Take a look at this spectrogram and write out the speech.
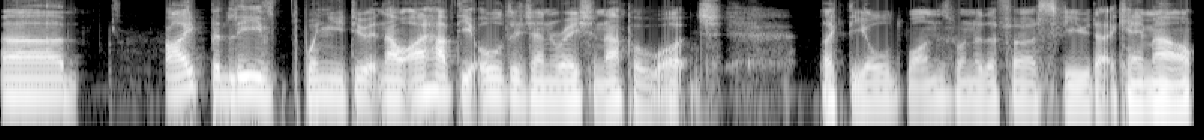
Um, I believe when you do it now, I have the older generation Apple Watch, like the old ones, one of the first few that came out.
